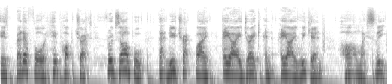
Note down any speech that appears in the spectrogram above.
is better for hip hop tracks. For example, that new track by AI Drake and AI Weeknd, Heart on My Sleeve.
